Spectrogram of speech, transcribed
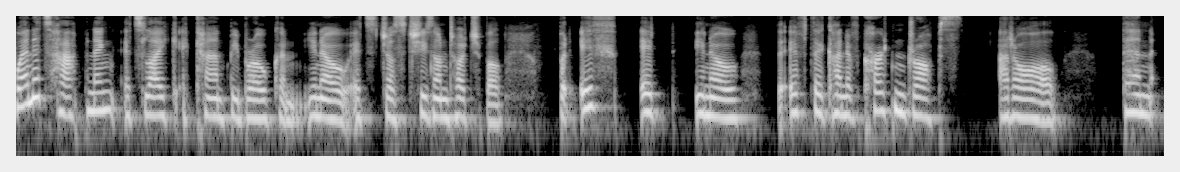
when it's happening, it's like it can't be broken. You know, it's just she's untouchable. But if it, you know, if the kind of curtain drops at all, then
